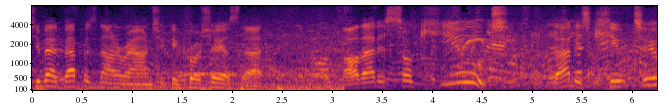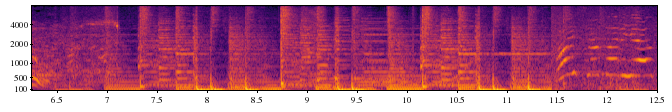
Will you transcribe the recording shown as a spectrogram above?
too bad Beppa's not around. She could crochet us that. Oh, that is so cute. That is cute too. Hi, somebody else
